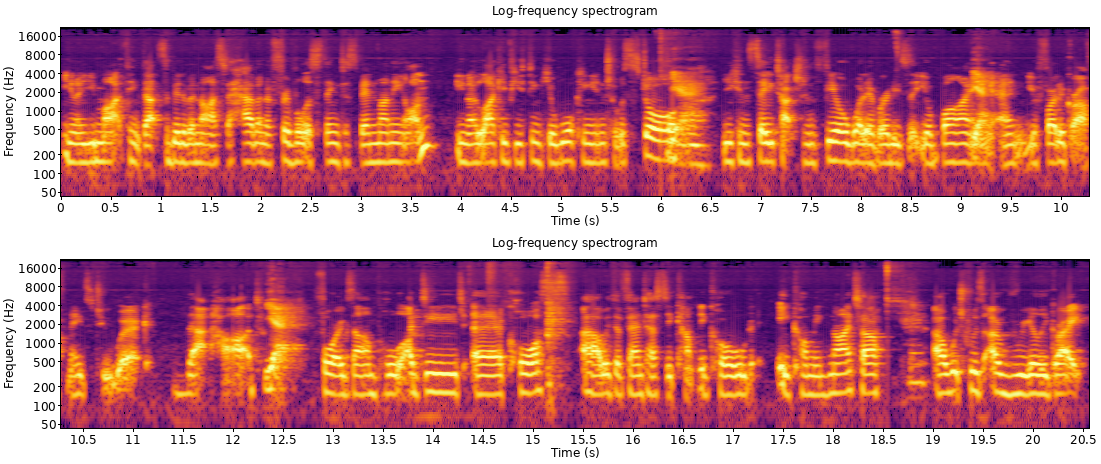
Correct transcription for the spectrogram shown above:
you know, you might think that's a bit of a nice to have and a frivolous thing to spend money on. You know, like if you think you're walking into a store, Yeah. you can see, touch, and feel whatever it is that you're buying, Yeah. and your photograph needs to work that hard Yeah. For example, I did a course uh, with a fantastic company called Ecom Igniter, uh, which was a really great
